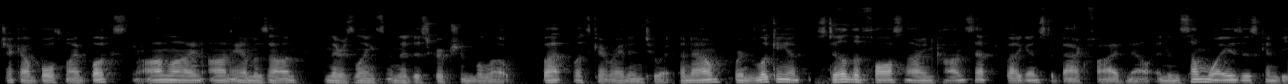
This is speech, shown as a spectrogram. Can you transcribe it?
check out both my books. They're online on Amazon and there's links in the description below. But let's get right into it. So now we're looking at still the false nine concept, but against a back five now. And in some ways, this can be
